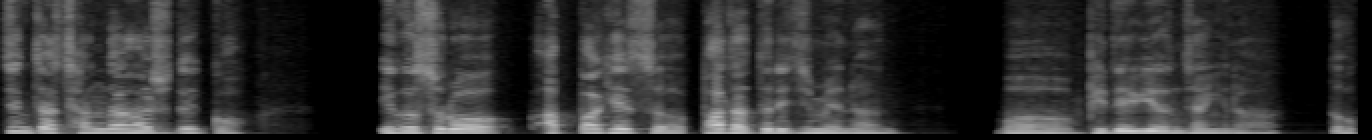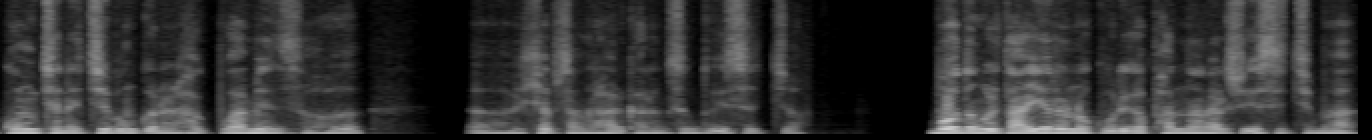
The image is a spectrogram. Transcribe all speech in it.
진짜 창당할 수도 있고 이것으로 압박해서 받아들여지면은 뭐 비대위원장이나 또 공천의 지분권을 확보하면서 어, 협상을 할 가능성도 있었죠. 모든 걸 다 열어놓고 우리가 판단할 수 있었지만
